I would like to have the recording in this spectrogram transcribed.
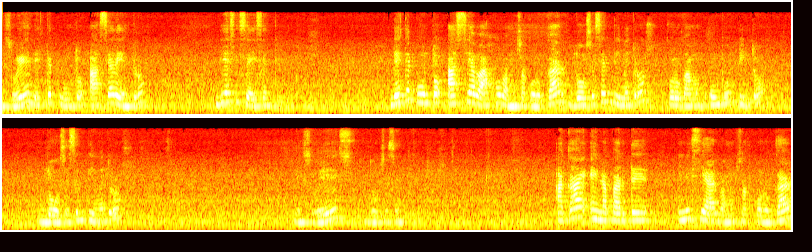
eso es de este punto hacia adentro 16 centímetros. De este punto hacia abajo vamos a colocar 12 centímetros colocamos un puntito 12 centímetros. Eso es 12 centímetros. Acá en la parte inicial vamos a colocar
